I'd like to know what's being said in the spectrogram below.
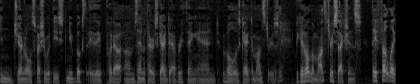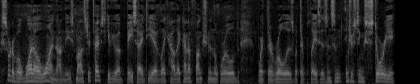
in general, especially with these new books they they've put out, um, Xanathar's Guide to Everything and Volo's Guide to Monsters. Because all the monster sections, they felt like sort of a 101 on these monster types to give you a base idea of like how they kind of function in the world, what their role is, what their place is, and some interesting story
